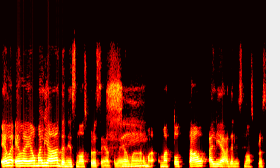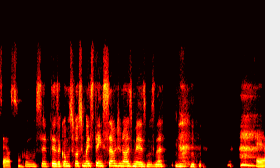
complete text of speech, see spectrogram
ela ela é uma aliada nesse nosso processo ela é uma, uma, uma, total aliada nesse nosso processo com certeza como se fosse uma extensão de nós mesmos né é,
